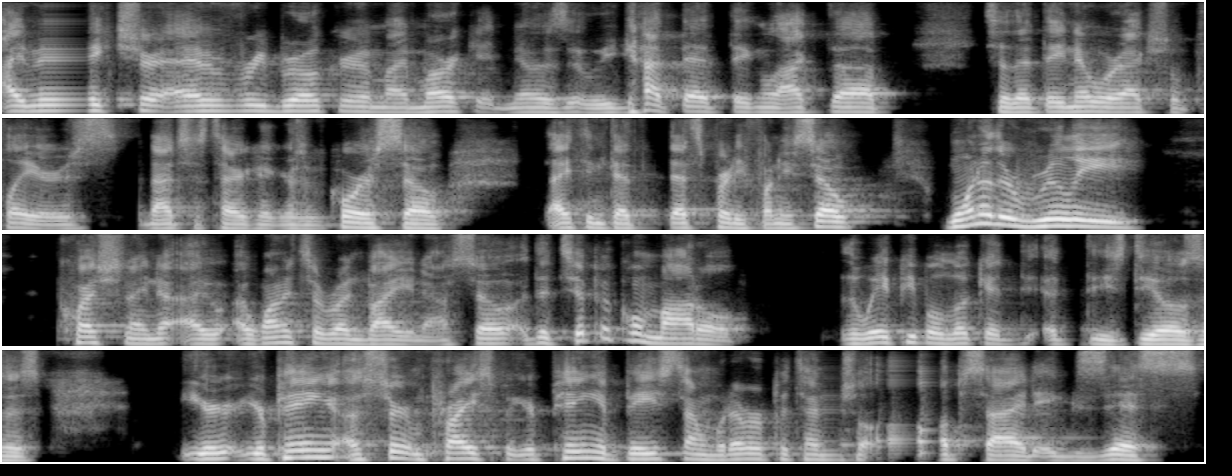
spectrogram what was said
I make sure every broker in my market knows that we got that thing locked up, so that they know we're actual players, not just tire kickers, of course. So I think that that's pretty funny. So one other really question I know I, I wanted to run by you now. So the typical model, the way people look at, at these deals is you're you're paying a certain price, but you're paying it based on whatever potential upside exists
